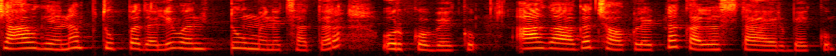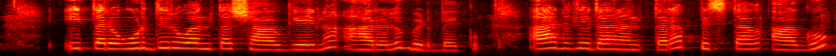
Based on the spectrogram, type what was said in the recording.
ಶಾವಿಗೆನ ತುಪ್ಪದಲ್ಲಿ ಒಂದು ಟೂ ಮಿನಿಟ್ಸ್ ಆ ಥರ ಹುರ್ಕೋಬೇಕು. ಆಗಾಗ ಚಾಕ್ಲೇಟ್ನ ಕಲಿಸ್ತಾ ಇರಬೇಕು. ಈ ಥರ ಉರಿದಿರುವಂಥ ಶಾವಿಗೆನ ಆರಲು ಬಿಡಬೇಕು. ಆರಿದ ನಂತರ ಪಿಸ್ತಾ ಹಾಗೂ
